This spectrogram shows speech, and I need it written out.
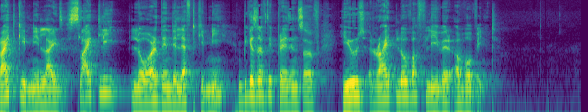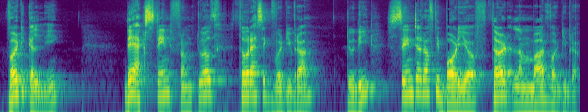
Right kidney lies slightly lower than the left kidney because of the presence of huge right lobe of liver above it. Vertically, they extend from 12th thoracic vertebra to the center of the body of third lumbar vertebra.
